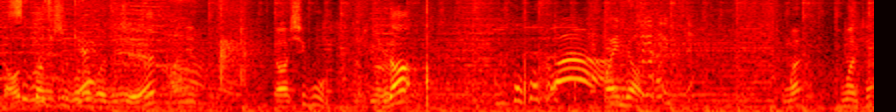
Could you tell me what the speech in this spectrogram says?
자, 어떤 시구를 보여줄지. 야 시구. 갑니다. 정말 부모한테?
